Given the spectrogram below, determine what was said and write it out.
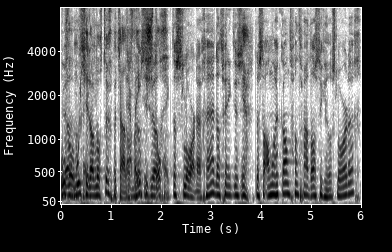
hoeveel moet je dan nog terugbetalen. Ja, Of maar dat is wel toch? gek. Dat is slordig. Hè? Dat vind ik dus. Ja. Dat is de andere kant van het verhaal. Dat is natuurlijk heel slordig.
